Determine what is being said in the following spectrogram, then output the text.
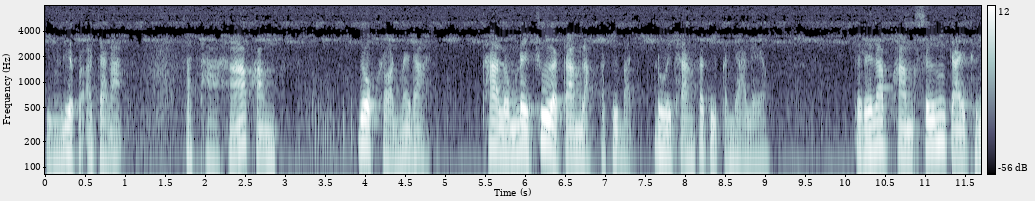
จริงเรียกว่าอาจารย์ศรัทธาหาความโยกคลอนไม่ได้ ถ้าลงได้เชื่อตามหลักปฏิบัติ โดยทางสติปัญญาแล้ว จะได้รับความซึ้งใจถึง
